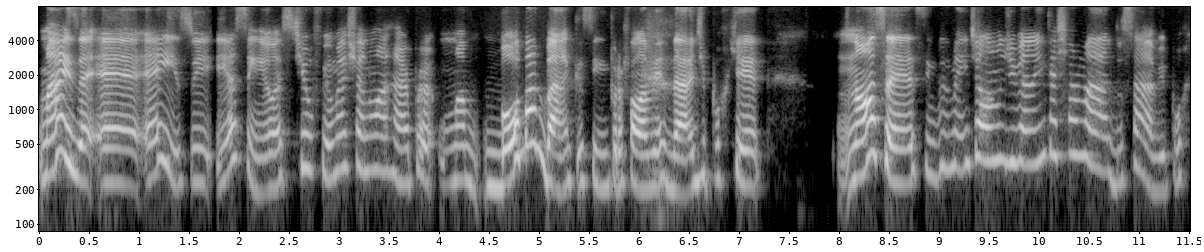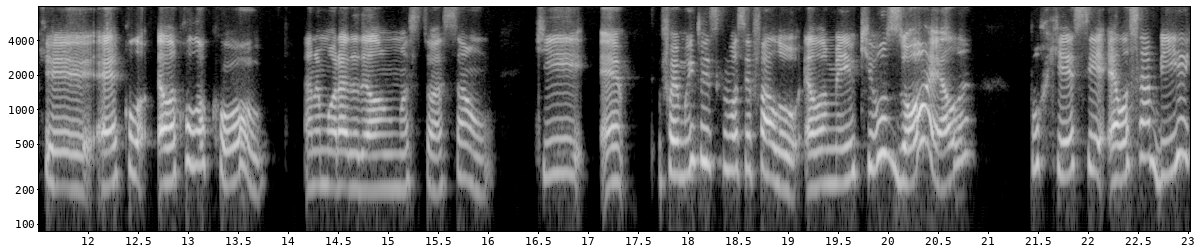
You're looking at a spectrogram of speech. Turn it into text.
Mas é, é, é isso. E, e, assim, eu assisti o filme achando uma Harper uma boa babaca, assim, pra falar a verdade, porque. Nossa, é, simplesmente ela não devia nem ter chamado, sabe? Porque é, ela colocou a namorada dela numa situação que é, foi muito isso que você falou. Ela meio que usou ela porque se ela sabia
